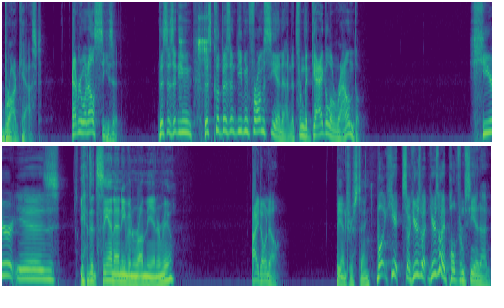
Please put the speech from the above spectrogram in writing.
broadcast. Everyone else sees it. This isn't even this clip isn't even from CNN. It's from the gaggle around them. Here is Yeah, did CNN even run the interview? I don't know. Be interesting. Well, here so here's what here's what I pulled from CNN.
